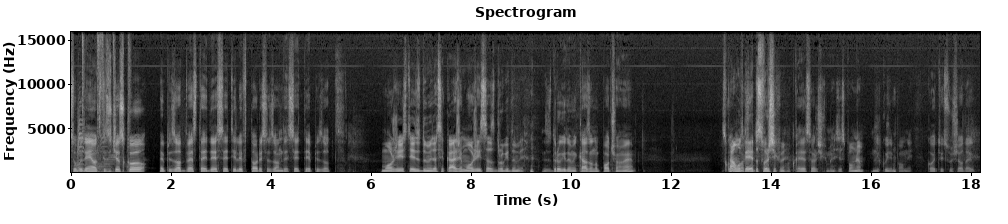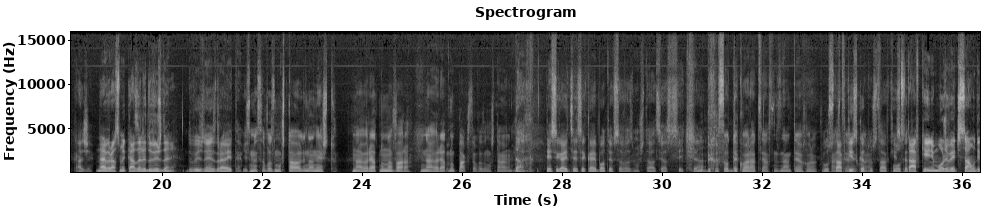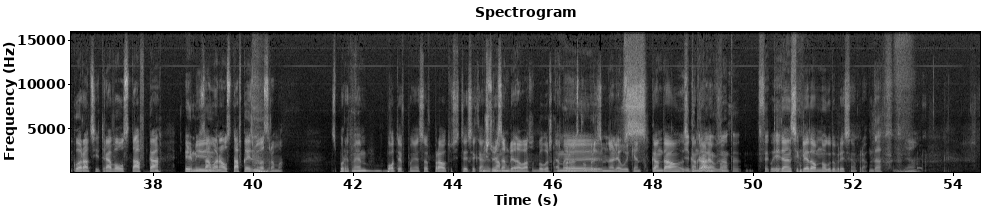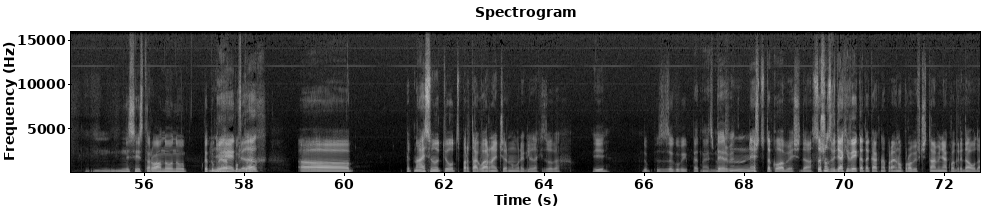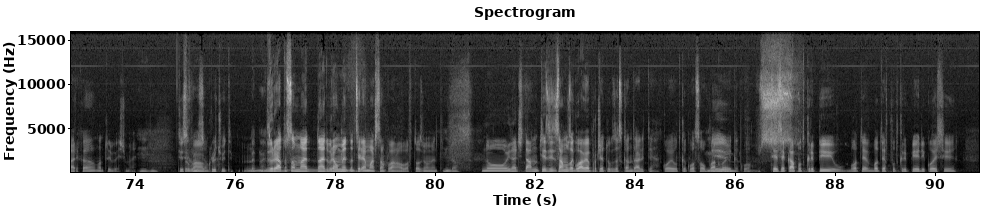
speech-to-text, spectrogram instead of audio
Освободение от физическо, епизод 210 или втори сезон, 10 епизод. Може и с тези думи да се каже, може и с други думи. С други думи казано, почваме. С Там откъдето свършихме. Откъде свършихме? Не си спомням. Никой не помни. Който изслушал да каже. Най-вероятно сме казали довиждане. Довиждане, здравейте. И сме се възмущавали на нещо. Най-вероятно на Вара. И най-вероятно пак са възмущавани. Да, те сега и ЦСК и Ботев се възмущават, сега се сетите. Убиха се от декларация. Аз не знам тези хора. с Оставки искат, оставки искат. Оставки не може вече само декларации. Трябва оставка. Еми, Само една оставка измива срама. според мен Ботев поне са в правото си. ЦСК не Нищо не знам. съм гледал аз от българското Ами, първенство през миналия уикенд. Скандал, И до края се И те. да не си гледал, много добре си направил. Да. Да. Не си изтървал, но, но като гледах, Не, повтори. гледах а, 15 минути от Спартак Варна и Черноморе гледах, излагах. И загубих 15 минути. Дерби. Нещо такова беше, да. Всъщност видях и вейката как направи едно пробивче. Там и някаква греда удариха, ама той беше май. Ти си хванал съм. ключовите 15. Вероятно съм най- най-добрият момент на целия матч съм хванал в този момент. Да. Но иначе там тези само заглавия прочетох за скандалите. Кой от какво се оплаква Ми, и какво. ССК подкрепи Ботев, Ботев подкрепи Еди кой си.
